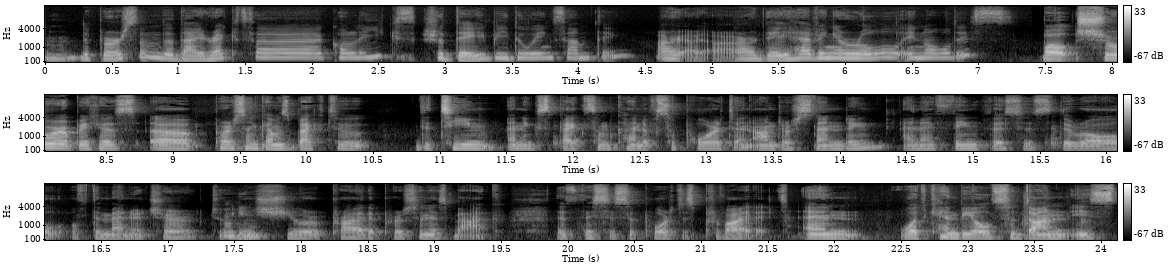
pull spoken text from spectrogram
mm-hmm. the person, the direct uh, colleagues. Should they be doing something? Are, are they having a role in all this? Well, sure, because a person comes back to the team and expect some kind of support and understanding. And I think this is the role of the manager to mm-hmm. ensure prior the person is back that this support is provided. And what can be also done is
